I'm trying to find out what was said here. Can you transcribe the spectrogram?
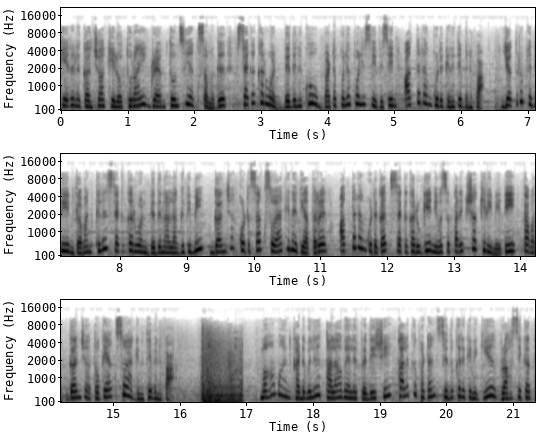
කේරළ ගංජා කිලෝ තුනයි ග්‍රෑම් තුන්සියක් සමග සැකකරුවන් දෙදෙනෙකු බටපොල පොලිසිය විසින් අත්අඩංගුවට ගෙන තිබෙනවා. යතුරු පැදියෙන් ගමන් කළ සැකකරුවන් දෙදෙනා ළඟ තිබී ගංජා කොටසක් සොයාගෙන ඇති අතර අත්අඩංගුවටගත් සැකකරුගේ නිවස පරීක්ෂා කිරීමේදී තවත් ගංජා තොගයක් සොයාගෙන තිබෙනවා. මහමාන් කඩවල තලාවැල ප්‍රදේශයේ කලකපටන් සිදු කරගෙන ගිය රහසිගත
